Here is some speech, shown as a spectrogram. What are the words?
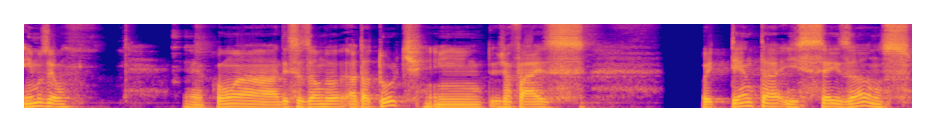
em museu. É, com a decisão do Ataturk, em, já faz 86 anos,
